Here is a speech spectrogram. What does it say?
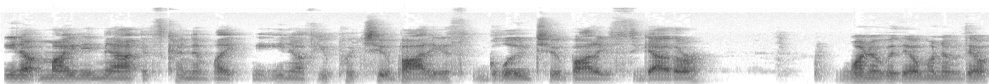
you know Mighty Mac. It's kind of like you know if you put two bodies, glued two bodies together, one over there, one over there,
